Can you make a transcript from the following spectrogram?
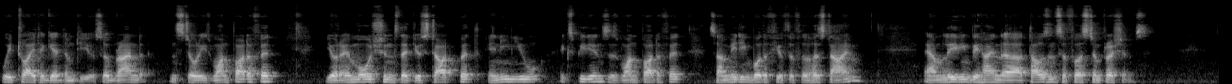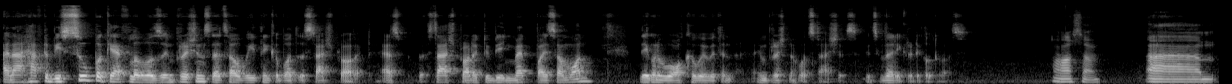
We try to get them to you. So brand and story is one part of it. Your emotions that you start with, any new experience is one part of it. So I'm meeting both of you for the first time. I'm leaving behind uh, thousands of first impressions. And I have to be super careful of those impressions. That's how we think about the Stash product. As the Stash product to being met by someone, they're going to walk away with an impression of what Stash is. It's very critical to us. Awesome. Um,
